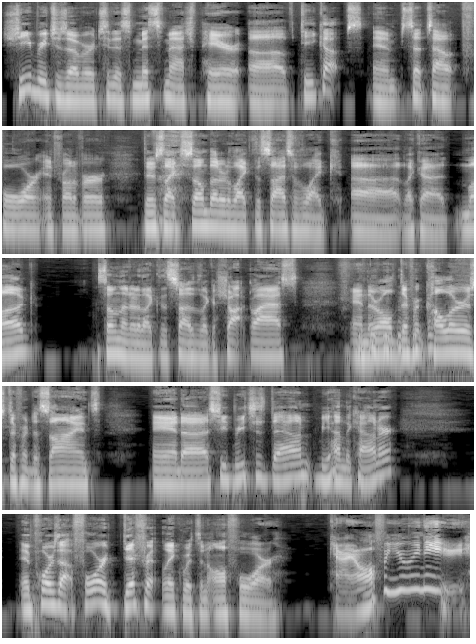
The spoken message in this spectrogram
she reaches over to this mismatched pair of teacups and sets out four in front of her. There's like some that are like the size of like uh like a mug, some that are like the size of like a shot glass, and they're all different colors, different designs. And uh, she reaches down behind the counter and pours out four different liquids in all four. Can I offer you any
